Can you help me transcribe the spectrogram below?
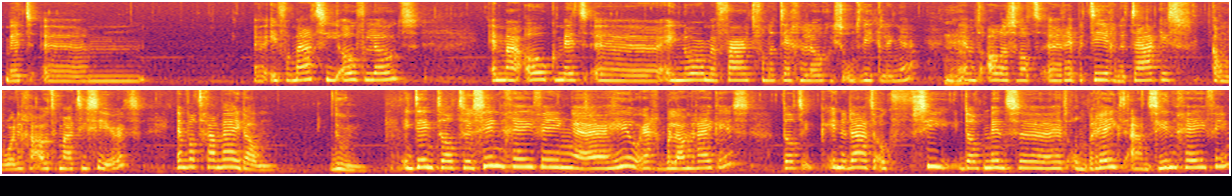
Met ehm eh, informatieoverload. En maar ook met eh, enorme vaart van de technologische ontwikkelingen. Ja. Ja, want alles wat repeterende taak is, kan worden geautomatiseerd. En wat gaan wij dan doen? Ik denk dat zingeving heel erg belangrijk is. Dat ik inderdaad ook zie dat mensen het ontbreekt aan zingeving.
